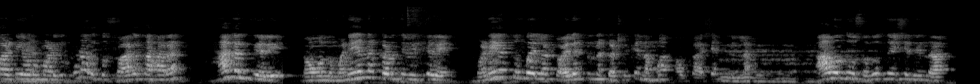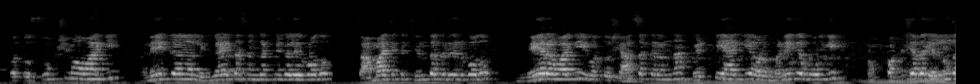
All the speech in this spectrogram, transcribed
ಪಾರ್ಟಿಯವರು ಮಾಡಿದ್ರು ಕೂಡ ಅದಕ್ಕೆ ಸ್ವಾಗತಾರ್ಹ. ಹಾಗಂತೇಳಿ ನಾವು ಒಂದು ಮನೆಯನ್ನ ಕಟ್ತೀವಿ ಅಂತೇಳಿ ಮನೆಯ ತುಂಬ ಇಲ್ಲ ಟಾಯ್ಲೆಟ್ ಅನ್ನ ಕಟ್ಟಲಿಕ್ಕೆ ನಮ್ಮ ಅವಕಾಶ ಇಲ್ಲ. ಆ ಒಂದು ಸದುದ್ದೇಶದಿಂದ ಮತ್ತು ಸೂಕ್ಷ್ಮವಾಗಿ ಅನೇಕ ಲಿಂಗಾಯತ ಸಂಘಟನೆಗಳಿರ್ಬೋದು, ಸಾಮಾಜಿಕ ಚಿಂತಕರು ಇರ್ಬೋದು ನೇರವಾಗಿ ಇವತ್ತು ಶಾಸಕರನ್ನ ಭೇಟಿಯಾಗಿ ಅವರ ಮನೆಗೆ ಹೋಗಿ ಪಕ್ಷದ ಎಲ್ಲ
